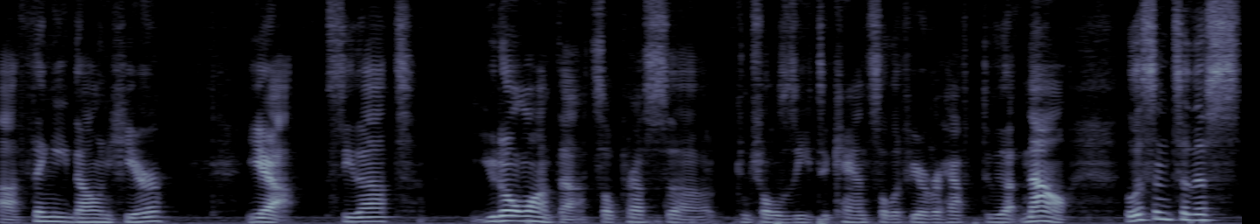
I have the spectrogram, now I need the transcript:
uh, thingy down here. Yeah, see that? You don't want that, so press uh, Control Z to cancel if you ever have to do that. Now, listen to this.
